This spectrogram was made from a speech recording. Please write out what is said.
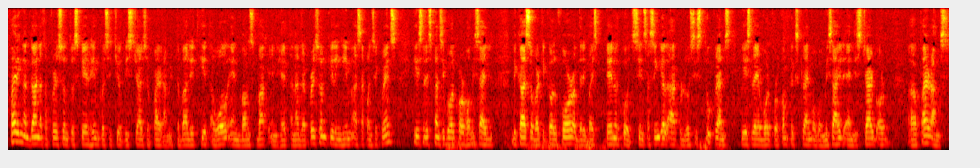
Firing a gun at a person to scare him constitute discharge of firearm. If the bullet hit a wall and bounced back and hit another person, killing him as a consequence, he is responsible for homicide because of Article 4 of the Revised Penal Code. Since a single act produces two crimes, he is liable for complex crime of homicide and discharge of uh, firearms.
